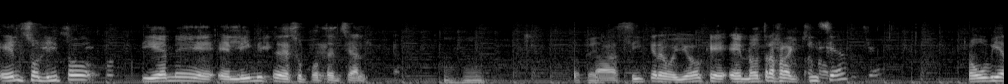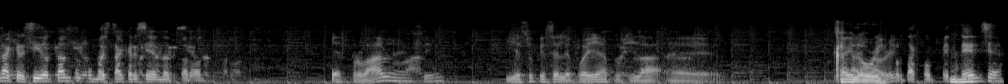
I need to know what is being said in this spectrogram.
él solito tiene el límite de su potencial. Así creo yo que en otra franquicia no hubiera crecido tanto como está creciendo en Toronto. Es probable, sí. Y eso que se le fue ya, pues la. eh, Lowry. Lowry. Por la competencia.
